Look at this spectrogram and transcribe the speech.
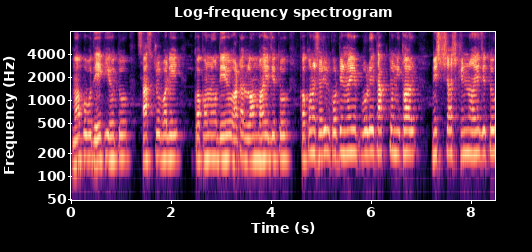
মহাপ্রভু দেহে কি হতো? শাস্ত্র বলে কখনো দেহ হঠাৎ লম্বা হয়ে যেত, কখনো শরীর কঠিন হয়ে পড়ে থাকতো নিথর, নিঃশ্বাস ক্ষীণ হয়ে যেত,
